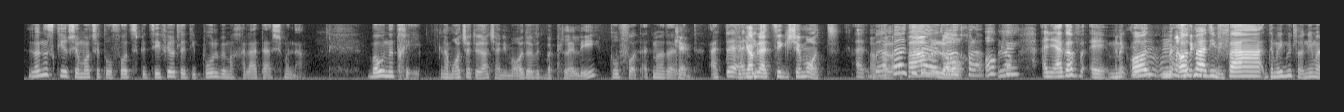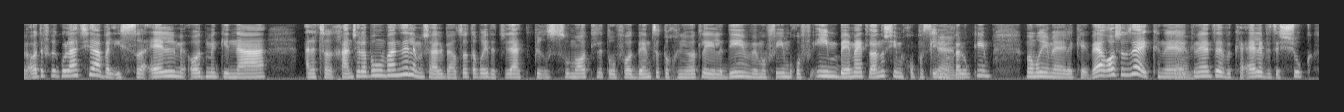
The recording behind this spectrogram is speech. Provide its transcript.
לא נזכיר שמות של תרופות ספציפיות לטיפול במחלת ההשמנה. בואו נתחיל. למרות שאת יודעת שאני מאוד אוהבת בכללי. תרופות, את מאוד אוהבת. כן. את, וגם אני... להציג שמות. אה, אבל הפעם לא. לא יכולה. אוקיי. לא. אני אגב אה, אני מאוד, מאוד מעדיפה, תמיד מתלוננים על עודף רגולציה, אבל ישראל מאוד מגינה על הצרכן שלה במובן זה. למשל, בארצות הברית, את יודעת, פרסומות לתרופות באמצע תוכניות לילדים, ומופיעים רופאים, באמת, לא אנשים מחופשים כן. וחלוקים, ואומרים לכאבי הראש הזה, קנה, כן. קנה את זה וכאלה, וזה שוק.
